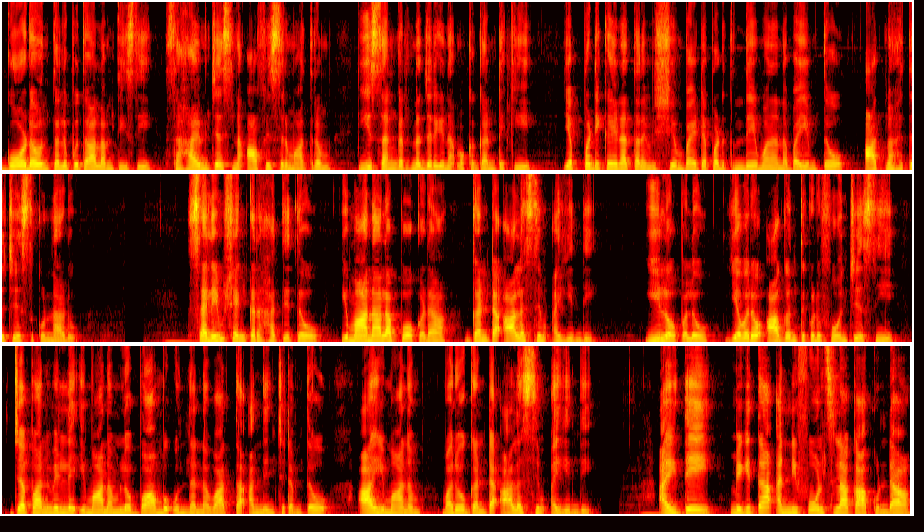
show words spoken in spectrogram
గోడౌన్ తలుపు తాళం తీసి సహాయం చేసిన ఆఫీసర్ మాత్రం ఈ సంఘటన జరిగిన ఒక గంటకి ఎప్పటికైనా తన విషయం బయటపడుతుందేమోనన్న భయంతో ఆత్మహత్య చేసుకున్నాడు. సలీం శంకర్ హత్యతో విమానాల పోకడ గంట ఆలస్యం అయ్యింది. ఈ లోపల ఎవరో ఆగంతుకుడు ఫోన్ చేసి జపాన్ వెళ్ళే విమానంలో బాంబు ఉందన్న వార్త అందించడంతో ఆ విమానం మరో గంట ఆలస్యం అయ్యింది. అయితే మిగతా అన్ని ఫోన్స్లా కాకుండా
